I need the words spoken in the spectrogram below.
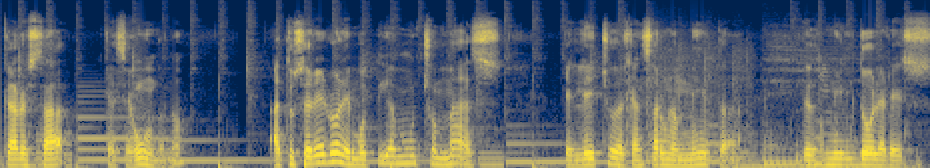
Claro está que el segundo, ¿no? A tu cerebro le motiva mucho más el hecho de alcanzar una meta de 2 mil dólares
